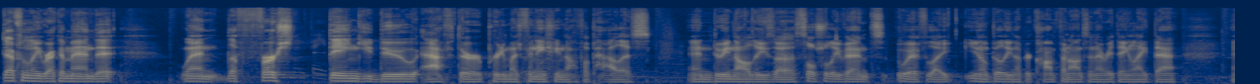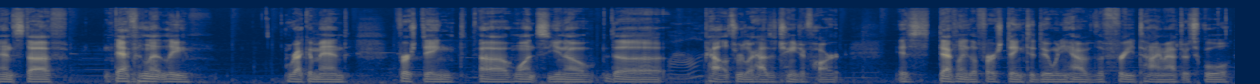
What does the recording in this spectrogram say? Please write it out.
definitely recommend it when the first thing you do after pretty much finishing off a palace and doing all these uh, social events with like you know building up your confidence and everything like that and stuff definitely recommend first thing uh, once you know the palace ruler has a change of heart. Is definitely the first thing to do when you have the free time after school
